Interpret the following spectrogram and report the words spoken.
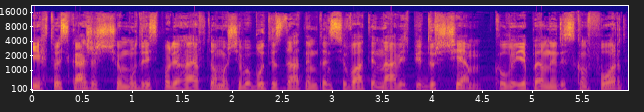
І хтось каже, що мудрість полягає в тому, щоб бути здатним танцювати навіть під дощем, коли є певний дискомфорт,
